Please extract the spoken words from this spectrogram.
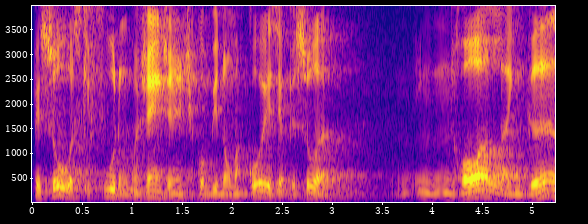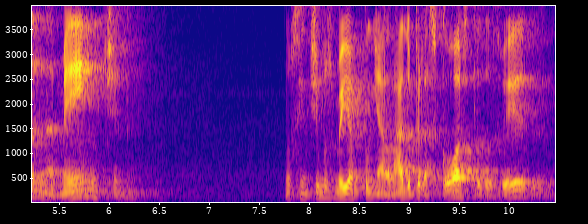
pessoas que furam com a gente, a gente combinou uma coisa e a pessoa enrola, engana, mente. Né? Nos sentimos meio apunhalado pelas costas às vezes. Né?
